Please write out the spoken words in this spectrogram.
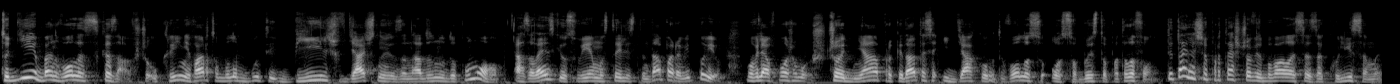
Тоді Бен Волес сказав, що Україні варто було б бути більш вдячною за надану допомогу. А Зеленський у своєму стилі стендапера відповів: мовляв, можемо щодня прокидатися і дякувати Волесу особисто по телефону. Детальніше про те, що відбувалося за кулісами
